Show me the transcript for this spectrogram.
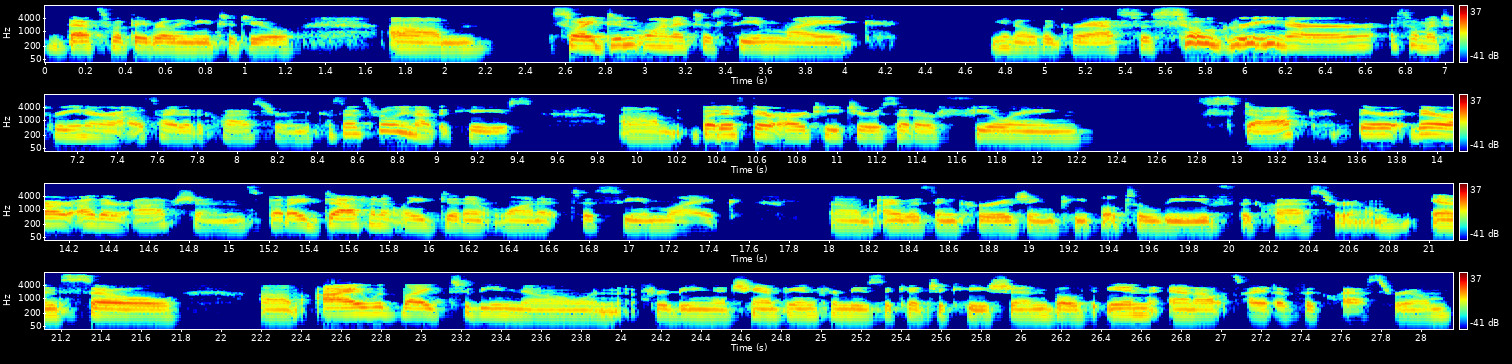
that's what they really need to do. Um, so I didn't want it to seem like you know the grass is so greener so much greener outside of the classroom because that's really not the case um, but if there are teachers that are feeling stuck there there are other options but i definitely didn't want it to seem like um, i was encouraging people to leave the classroom and so um, i would like to be known for being a champion for music education both in and outside of the classroom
